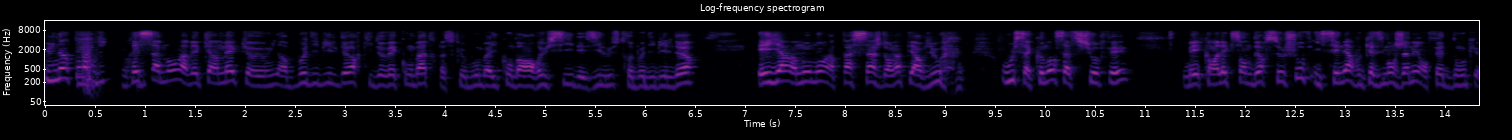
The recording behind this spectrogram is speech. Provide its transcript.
une interview récemment avec un mec, euh, un bodybuilder qui devait combattre parce que bon, bah, combat en Russie, des illustres bodybuilders. Et il y a un moment, un passage dans l'interview où ça commence à se chauffer. Mais quand Alexander se chauffe, il s'énerve quasiment jamais en fait. Donc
